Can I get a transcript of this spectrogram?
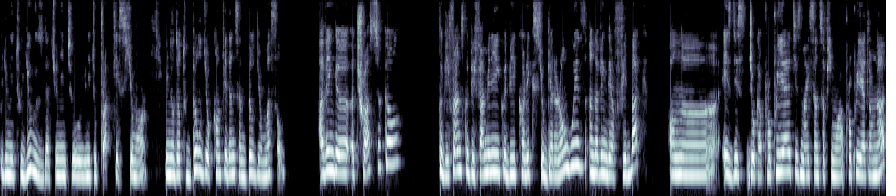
you need to use, that you need to you need to practice humor in order to build your confidence and build your muscle. Having a, a trust circle could be friends, could be family, could be colleagues you get along with, and having their feedback on uh, is this joke appropriate, is my sense of humor appropriate or not,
